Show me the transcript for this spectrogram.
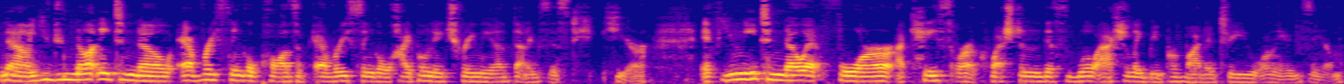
Now, you do not need to know every single cause of every single hyponatremia that exists here. If you need to know it for a case or a question, this will actually be provided to you on the exam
